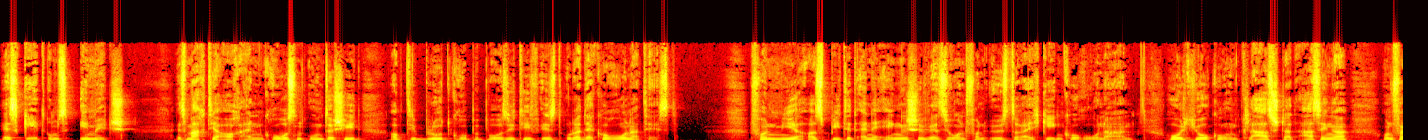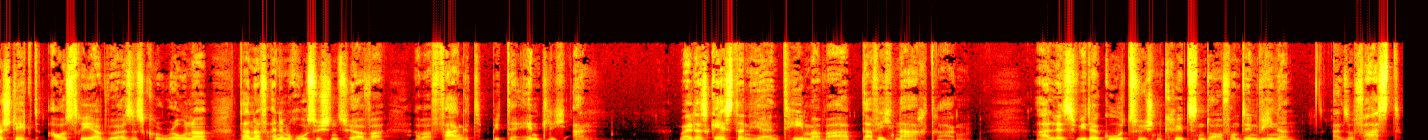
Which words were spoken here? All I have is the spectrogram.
Es geht ums Image. Es macht ja auch einen großen Unterschied, ob die Blutgruppe positiv ist oder der Corona-Test. Von mir aus bietet eine englische Version von Österreich gegen Corona an, holt Joko und Klaas statt Assinger und versteckt Austria vs. Corona dann auf einem russischen Server. Aber fangt bitte endlich an. Weil das gestern hier ein Thema war, darf ich nachtragen. Alles wieder gut zwischen Kritzendorf und den Wienern. Also fast.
